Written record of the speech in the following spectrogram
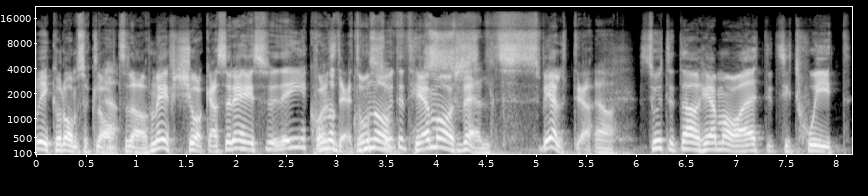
Spricker dem såklart. Ja. Sådär. Hon är tjock. Alltså det är, det är inget Hon konstigt. Hon, hon har suttit hemma och svält. Svält ja. Ja. Suttit där hemma och ätit sitt skit.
